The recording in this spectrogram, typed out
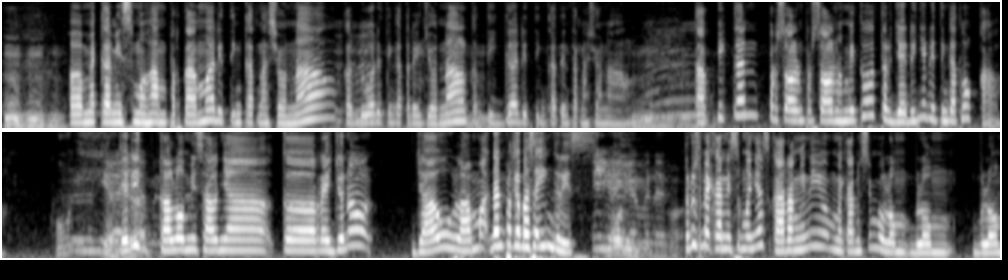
Hmm, hmm, hmm. eh, mekanisme HAM pertama di tingkat nasional, kedua di tingkat regional, ketiga di tingkat internasional. Tapi kan persoalan-persoalan HAM itu terjadinya di tingkat lokal. Oh iya. Jadi kalau misalnya ke regional jauh lama dan pakai bahasa Inggris. Iya, Oh, iya iya. benar. Terus mekanismenya sekarang ini mekanisme belum belum belum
